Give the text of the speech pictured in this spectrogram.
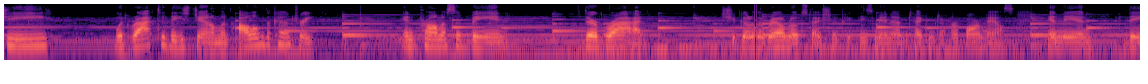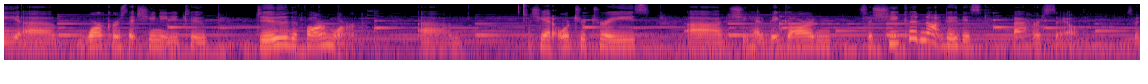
she would write to these gentlemen all over the country in promise of being their bride. She'd go to the railroad station and pick these men up and take them to her farmhouse. And then the uh, workers that she needed to do the farm work. Um, she had orchard trees, uh, she had a big garden, so she could not do this by herself. So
